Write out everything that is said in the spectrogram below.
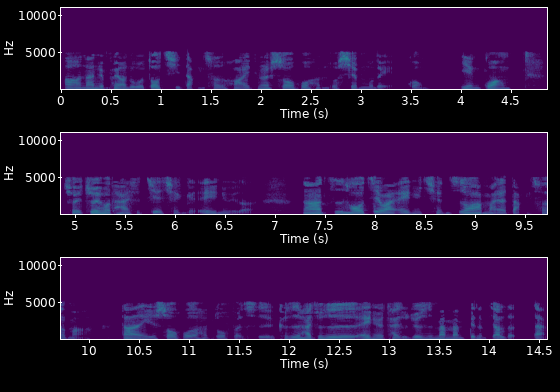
啊、男女朋友如果都骑档车的话，一定会收获很多羡慕的眼光眼光，所以最后他还是借钱给 A 女了。那之后借完 A 女钱之后，他买了档车嘛，当然也收获了很多粉丝，可是他就是 A 女的态度就是慢慢变得比较冷淡。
